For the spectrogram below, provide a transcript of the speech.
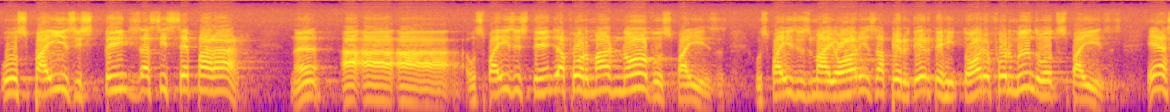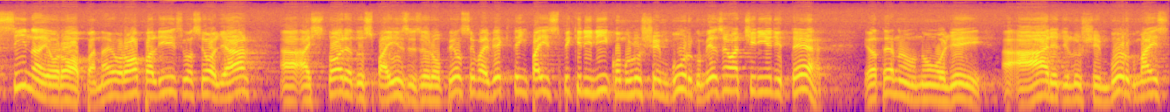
os países tendem a se separar. Né? A, a, a, os países tendem a formar novos países. Os países maiores a perder território formando outros países. É assim na Europa. Na Europa ali, se você olhar a, a, história dos países europeus, você vai ver que tem países pequenininhos, como Luxemburgo, mesmo é uma tirinha de terra. Eu até não, não olhei a, a, área de Luxemburgo, mas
